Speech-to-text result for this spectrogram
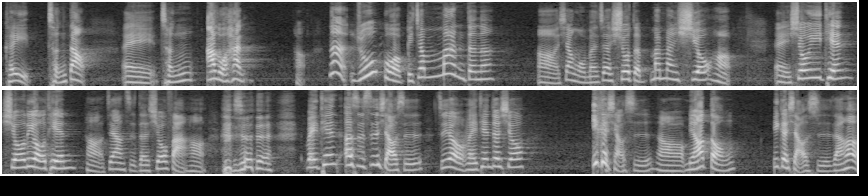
可以成道，哎，成阿罗汉。好，那如果比较慢的呢？啊，像我们在修的慢慢修哈，哎，修一天修六天，哈，这样子的修法哈，是不是？每天二十四小时，只有每天就修一个小时啊，秒懂。一个小时，然后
